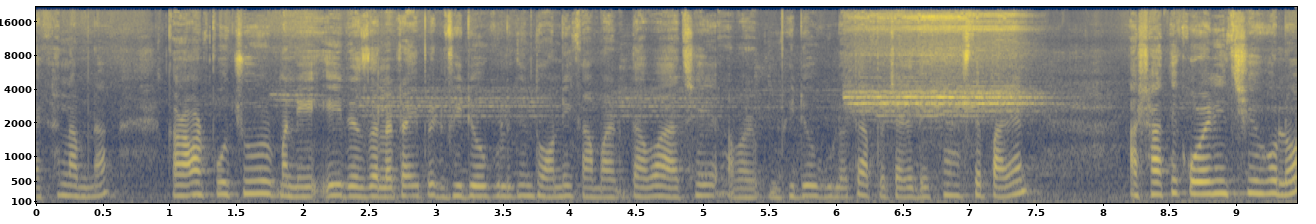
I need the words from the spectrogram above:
দেখালাম না। কারণ আমার প্রচুর মানে এই রেজালা টাইপের ভিডিওগুলো কিন্তু অনেক আমার দেওয়া আছে। আমার ভিডিওগুলোতে আপনি চাইলে দেখে আসতে পারেন। আর সাথে করে নিচ্ছি হলো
